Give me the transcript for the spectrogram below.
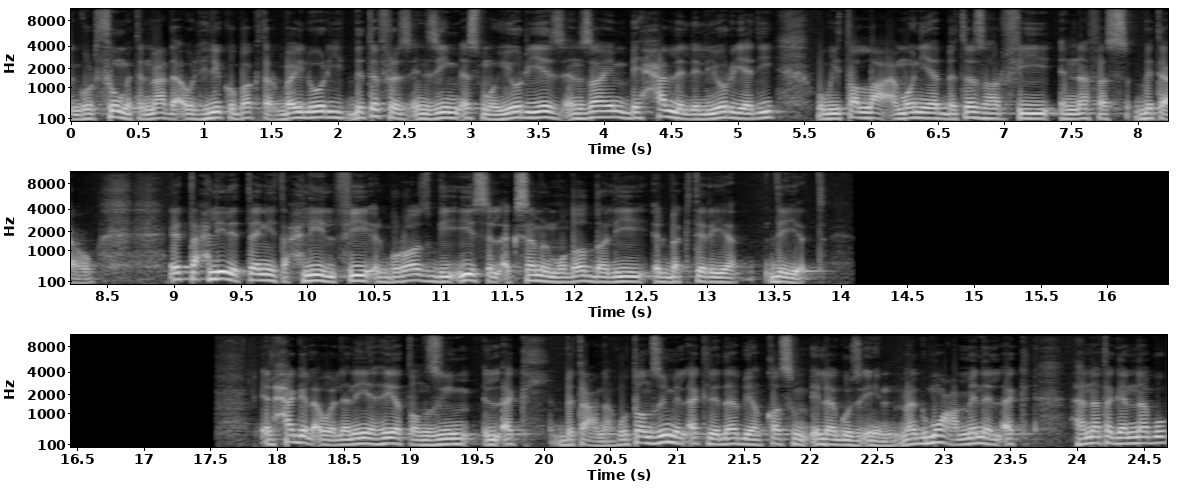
جرثومة المعدة أو ال Helicobacter pylori بتفرز إنزيم اسمه urease إنزيم بيحلل اليوريا دي وبيطلع أمونيا بتظهر في النفس بتاعه. التحليل الثاني تحليل في البراز بيقيس الأجسام المضادة للبكتيريا ديت. الحاجة الأولانية هي تنظيم الأكل بتاعنا وتنظيم الأكل ده بينقسم إلى جزئين مجموعة من الأكل هنتجنبه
